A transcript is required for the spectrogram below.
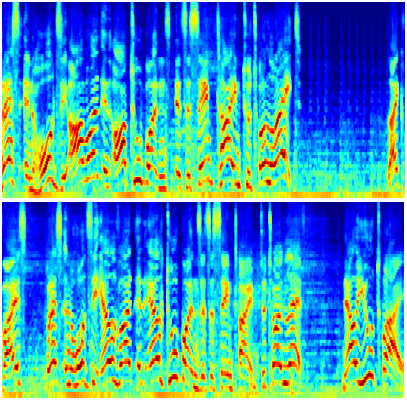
Press and hold the R1 and R2 buttons at the same time to turn right. Likewise, press and hold the L1 and L2 buttons at the same time to turn left. Now you try.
